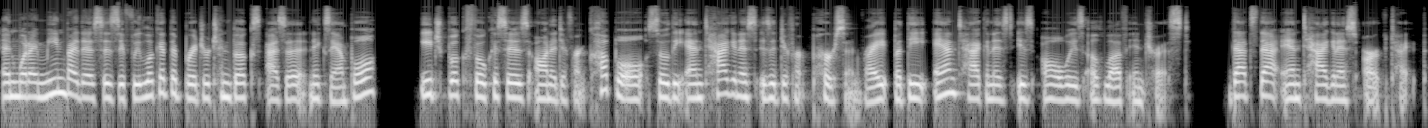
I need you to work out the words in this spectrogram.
And what I mean by this is if we look at the Bridgerton books as an example, each book focuses on a different couple, so the antagonist is a different person, right? But the antagonist is always a love interest. That's that antagonist archetype.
